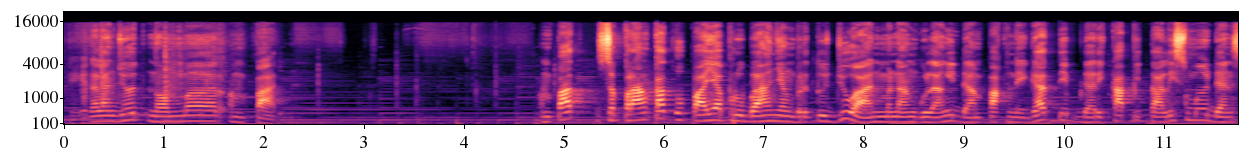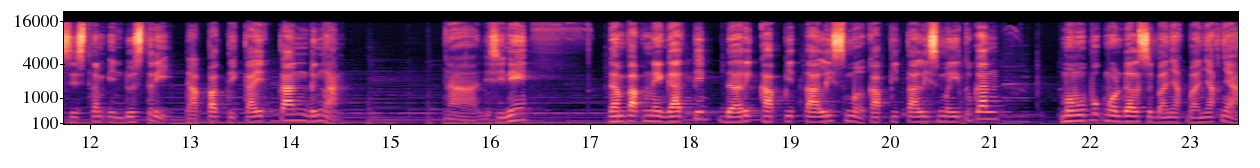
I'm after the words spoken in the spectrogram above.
Oke, kita lanjut nomor 4. 4. Seperangkat upaya perubahan yang bertujuan menanggulangi dampak negatif dari kapitalisme dan sistem industri dapat dikaitkan dengan Nah, di sini dampak negatif dari kapitalisme. Kapitalisme itu kan memupuk modal sebanyak-banyaknya.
